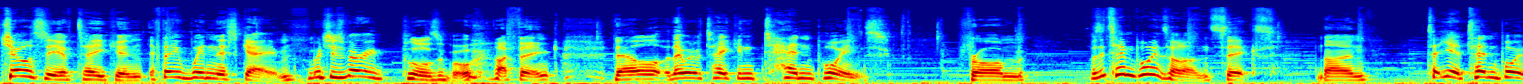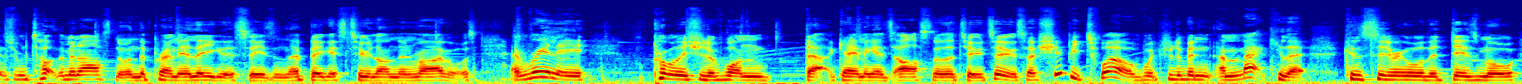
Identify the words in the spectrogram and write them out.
Chelsea have taken, if they win this game, which is very plausible, I think, they'll they would have taken 10 points from, was it 10 points? Hold on, 6, 9, yeah, 10 points from Tottenham and Arsenal in the Premier League this season, their biggest two London rivals. And really, probably should have won that game against Arsenal the 2-2. So it should be 12, which would have been immaculate considering all the dismal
